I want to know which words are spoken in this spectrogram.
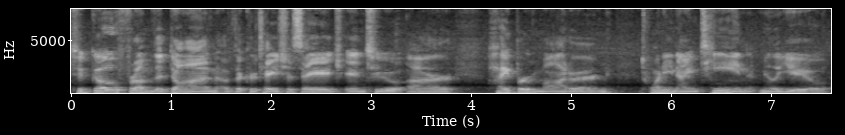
To go from the dawn of the Cretaceous age into our hyper modern 2019 milieu,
